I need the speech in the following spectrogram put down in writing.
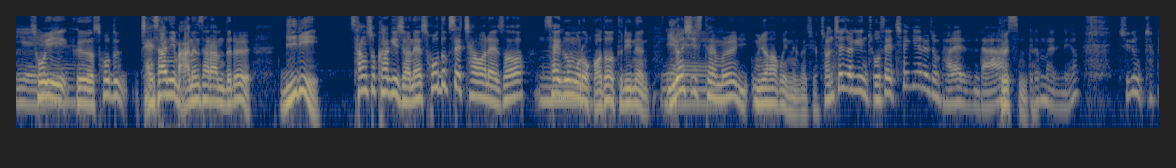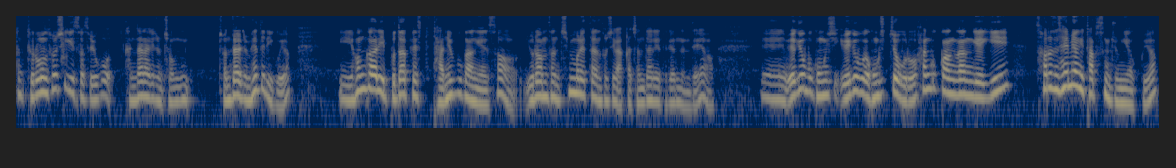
예. 소위 그 소득 재산이 많은 사람들을 미리 상속하기 전에 소득세 차원에서 음. 세금으로 걷어들이는 이런 예. 시스템을 운영하고 있는 거죠. 전체적인 조세 체계를 좀 봐야 된다. 그렇습니다. 이런 말이네요. 지금 잠깐 들어온 소식이 있어서 이거 간단하게 좀 정, 전달 좀 해드리고요. 이 헝가리 부다페스트 다뉴브 강에서 유람선 침몰했다는 소식 아까 전달해 드렸는데요. 예, 외교부 공식 외교부가 공식적으로 한국 관광객이 33명이 탑승 중이었고요.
